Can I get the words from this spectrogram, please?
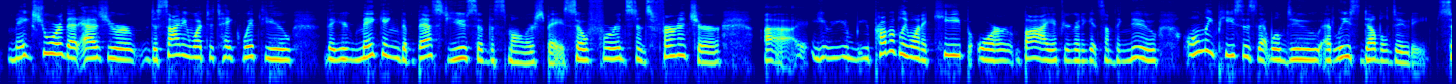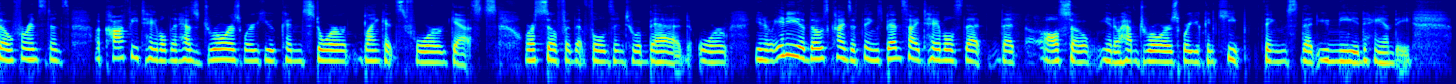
Make sure that as you're deciding what to take with you, that you're making the best use of the smaller space. So, for instance, furniture, uh, you, you you probably want to keep or buy if you're going to get something new only pieces that will do at least double duty. So, for instance, a coffee table that has drawers where you can store blankets for guests, or a sofa that folds into a bed, or you know any of those kinds of things. Bedside tables that that also you know have drawers where you can keep things that you need handy.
